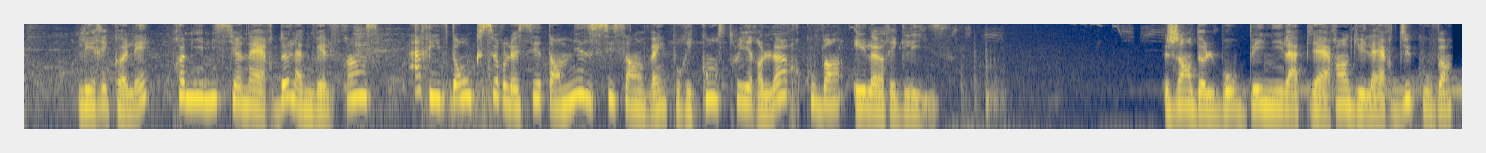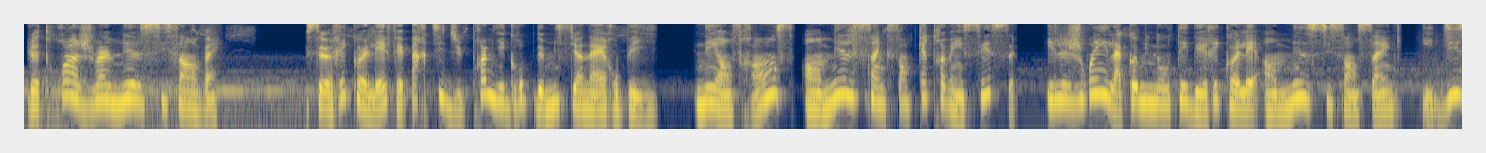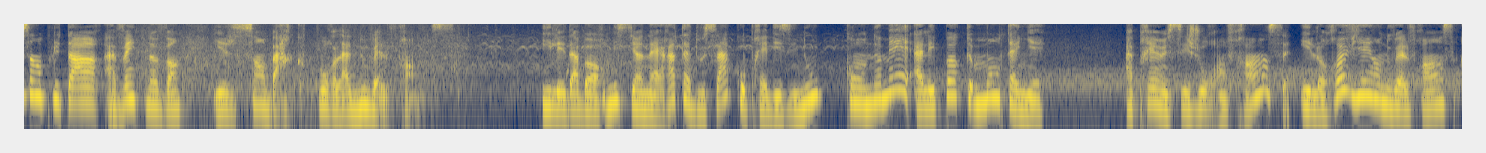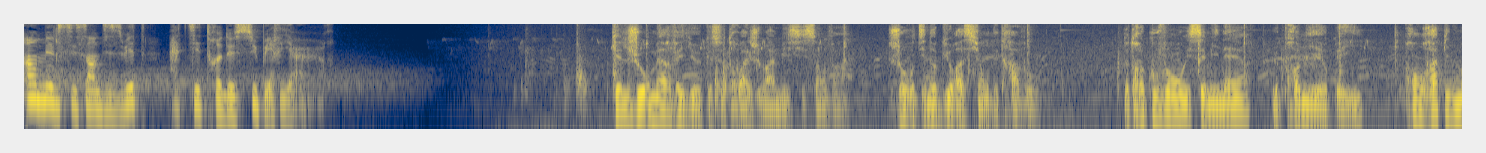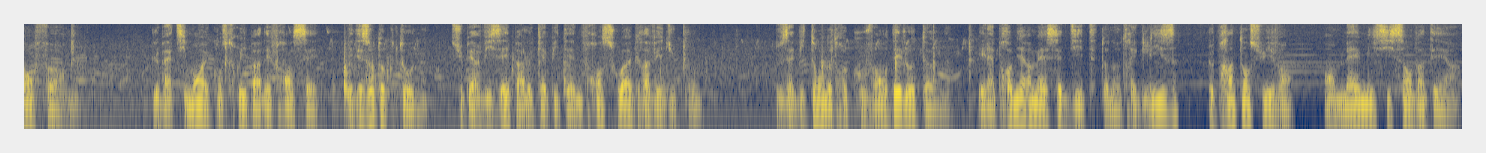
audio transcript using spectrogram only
Les Récollets premiers missionnaires de la Nouvelle-France, arrivent donc sur le site en 1620 pour y construire leur couvent et leur église. Jean Dolbeau bénit la pierre angulaire du couvent le 3 juin 1620. Ce récollet fait partie du premier groupe de missionnaires au pays. Né en France en 1586, il joint la communauté des Récollets en 1605 et dix ans plus tard, à 29 ans, il s'embarque pour la Nouvelle-France. Il est d'abord missionnaire à Tadoussac auprès des Inuits, qu'on nommait à l'époque Montagnais. Après un séjour en France, il revient en Nouvelle-France en 1618 à titre de supérieur. Quel jour merveilleux que ce 3 juin 1620, jour d'inauguration des travaux. Notre couvent et séminaire, le premier au pays, prend rapidement forme. Le bâtiment est construit par des Français et des autochtones, supervisé par le capitaine François Gravé-Dupont. Nous habitons notre couvent dès l'automne, et la première messe est dite dans notre église le printemps suivant, en mai 1621.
